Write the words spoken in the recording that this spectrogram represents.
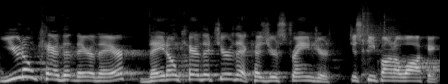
You don't care that they're there. They don't care that you're there because you're strangers. Just keep on walking.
